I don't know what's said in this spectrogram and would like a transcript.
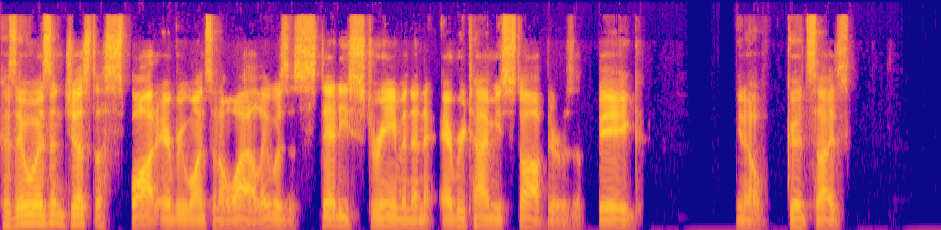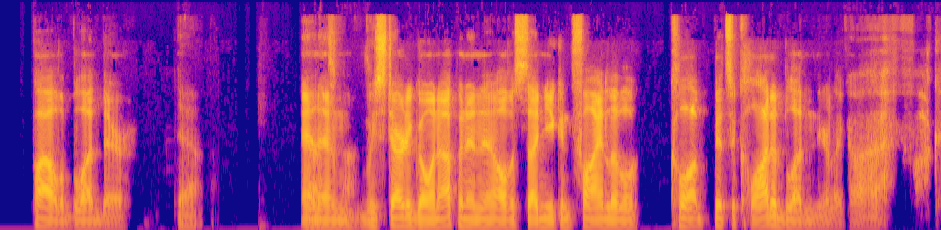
because it wasn't just a spot every once in a while. It was a steady stream, and then every time he stopped, there was a big, you know, good sized pile of blood there. yeah and That's then we started going up and then all of a sudden you can find little clot bits of clotted blood and you're like ah fuck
